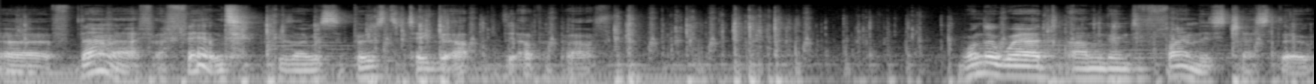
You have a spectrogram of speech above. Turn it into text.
Uh, damn, I, I failed because I was supposed to take the up, the upper path. Wonder where I'm going to find this chest though.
